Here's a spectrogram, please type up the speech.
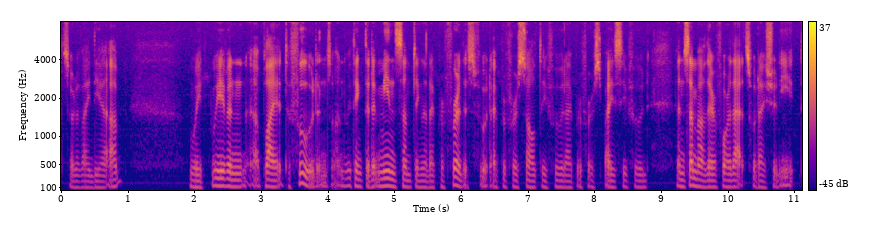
sort of idea up. We, we even apply it to food and so on. We think that it means something that I prefer this food. I prefer salty food, I prefer spicy food, and somehow therefore that's what I should eat,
